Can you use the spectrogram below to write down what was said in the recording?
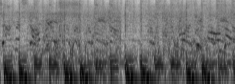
Chocolate starfish. Keep on going.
